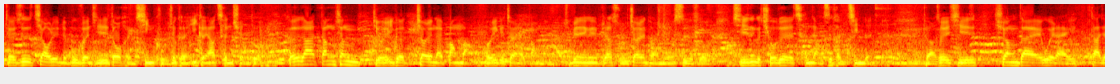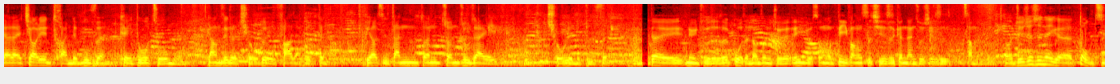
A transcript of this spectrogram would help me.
就是教练的部分，其实都很辛苦，就可能一个人要撑全队。可是他当像有一个教练来帮忙，或一个教练来帮忙，就变成一个比较属于教练团模式的时候，其实那个球队的成长是很惊人的，对吧？所以其实希望在未来，大家在教练团的部分可以多琢磨，让这个球队发展会更好，不要只单专专注在球员的部分。在女足的这个过程当中，你觉得哎有什么地方是其实是跟男足其实是差蛮多？我觉得就是那个斗志，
